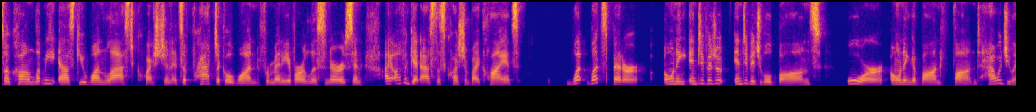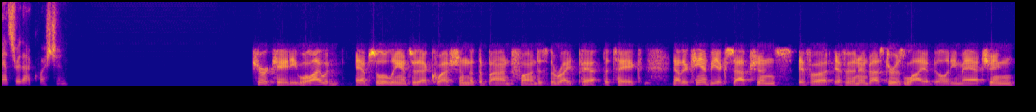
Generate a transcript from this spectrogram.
So, Colin, let me ask you one last question. It's a practical one for many of our listeners. And I often get asked this question by clients what, What's better, owning individual, individual bonds or owning a bond fund? How would you answer that question? Sure, Katie. Well, I would absolutely answer that question that the bond fund is the right path to take. Now, there can be exceptions. If a if an investor is liability matching,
